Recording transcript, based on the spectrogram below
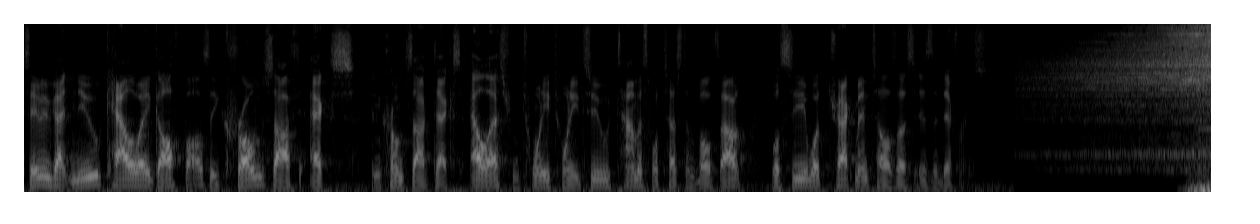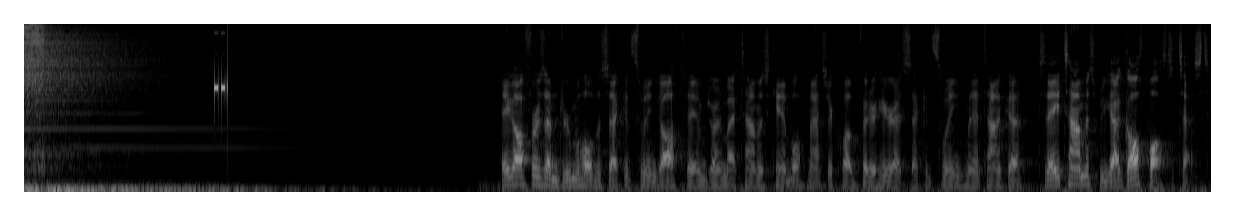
Today we've got new Callaway golf balls, the Chrome Soft X and Chrome Soft X LS from 2022. Thomas will test them both out. We'll see what TrackMan tells us is the difference. Hey golfers, I'm Drew Mahowald of Second Swing Golf. Today I'm joined by Thomas Campbell, Master Club Fitter here at Second Swing Minnetonka. Today, Thomas, we got golf balls to test.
